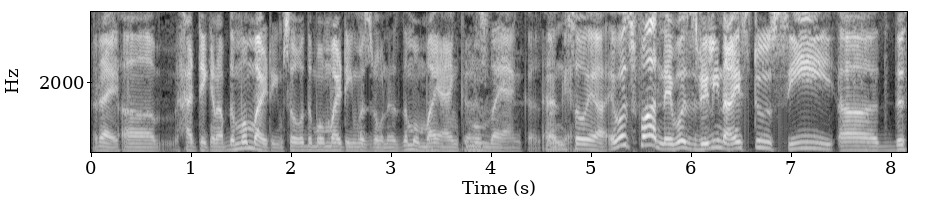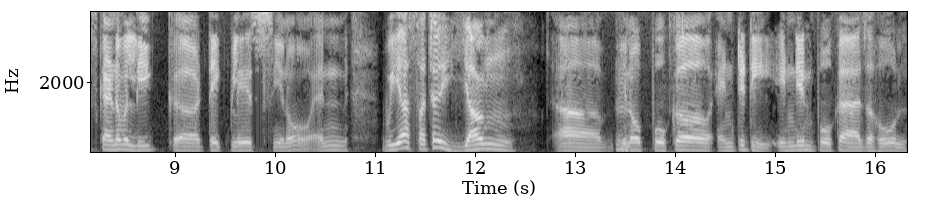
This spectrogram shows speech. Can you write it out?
Right. um, had taken up the Mumbai team. So the Mumbai team was known as the Mumbai Anchors. Mumbai Anchors. And okay. so yeah, it was fun. It was really nice to see uh, this kind of a league uh, take place. You know, and we are such a young, uh, Hmm. you know, poker entity. Indian poker as a whole,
